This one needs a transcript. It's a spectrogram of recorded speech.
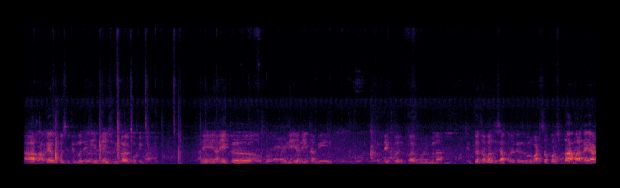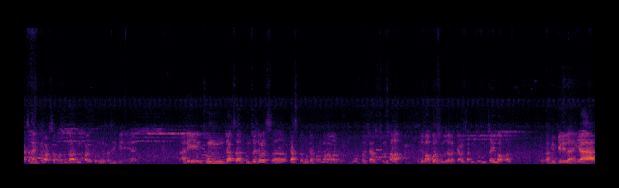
आज आपल्या उपस्थितीमध्ये एक्क्याऐंशी काव्य पौर्णिमा आहे. आणि अनेक बहिणी अनेक आम्ही प्रत्येक काव्य पौर्णिमेला जितकं जमल जशा पद्धतीने जमल व्हॉट्सअपवर सुद्धा आम्हाला काही अडचण आहे तर व्हॉट्सअपवर सुद्धा आम्ही काव्य पौर्णिमा साजरी केलेली आहे. आणि झूम ज्याचा झूमचा ज्यावेळेस जास्त मोठ्या प्रमाणावर प्रचार सुरू झाला म्हणजे वापर सुरू झाला त्यावेळेस आम्ही झूमचाही वापर आम्ही केलेला आहे. या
